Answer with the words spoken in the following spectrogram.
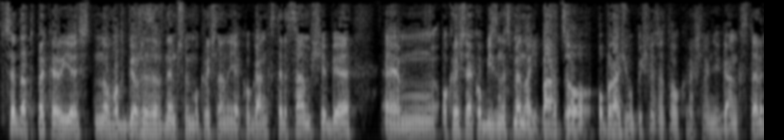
Sedat Peker jest no, w odbiorze zewnętrznym określany jako gangster, sam siebie um, określa jako biznesmena i bardzo obraziłby się za to określenie gangster.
